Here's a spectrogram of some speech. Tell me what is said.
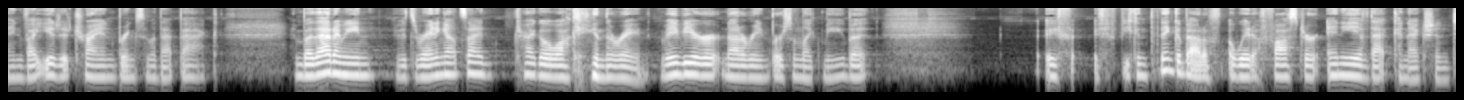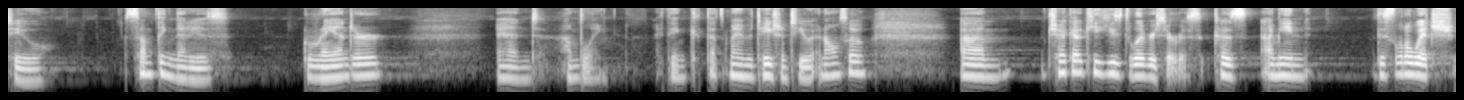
I invite you to try and bring some of that back. And by that, I mean, if it's raining outside, try go walking in the rain. Maybe you're not a rain person like me, but if if you can think about a, a way to foster any of that connection to something that is grander and humbling, I think that's my invitation to you. And also, um, check out Kiki's delivery service because I mean, this little witch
